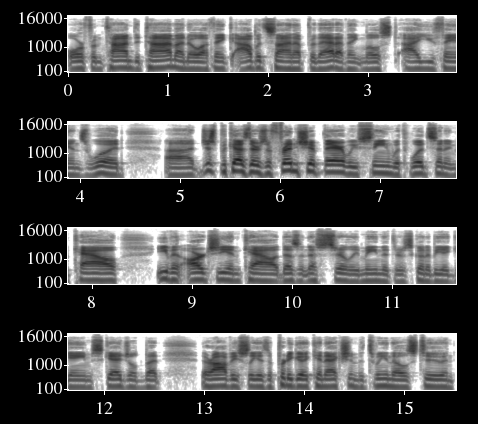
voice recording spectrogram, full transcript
or from time to time? I know I think I would sign up for that. I think most IU fans would. Uh, just because there's a friendship there we've seen with Woodson and Cal even Archie and Cal. It doesn't necessarily mean that there's going to be a game scheduled, but there obviously is a pretty good connection between those two. And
